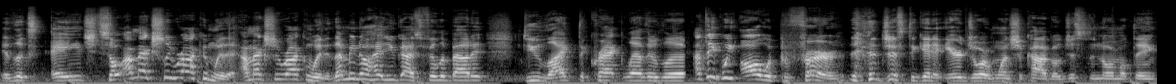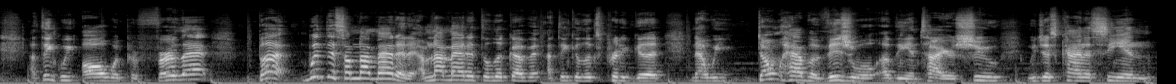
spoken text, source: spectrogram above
It looks aged. So I'm actually rocking with it. I'm actually rocking with it. Let me know how you guys feel about it. Do you like the cracked leather look? I think we all would prefer just to get an Air Jordan 1 Chicago, just the normal thing. I think we all would prefer that. But with this, I'm not mad at it. I'm not mad at the look of it. I think it looks pretty good. Now we don't have a visual of the entire shoe. We just kind of seeing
